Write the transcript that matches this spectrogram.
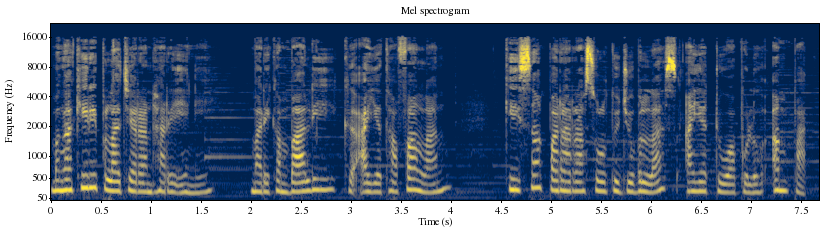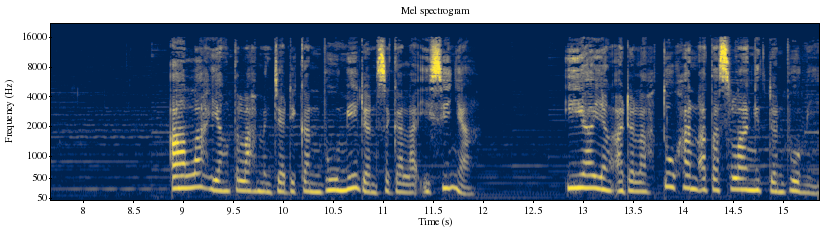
Mengakhiri pelajaran hari ini, mari kembali ke ayat hafalan Kisah Para Rasul 17 ayat 24. Allah yang telah menjadikan bumi dan segala isinya. Ia yang adalah Tuhan atas langit dan bumi,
